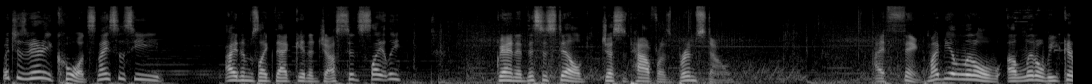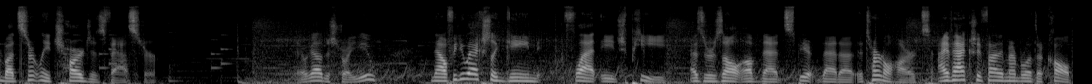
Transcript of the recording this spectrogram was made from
which is very cool. It's nice to see items like that get adjusted slightly. Granted, this is still just as powerful as brimstone, I think. Might be a little a little weaker, but certainly charges faster. There we go, destroy you. Now, if we do actually gain flat HP as a result of that spirit, that uh, Eternal Hearts, I've actually finally remember what they're called.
